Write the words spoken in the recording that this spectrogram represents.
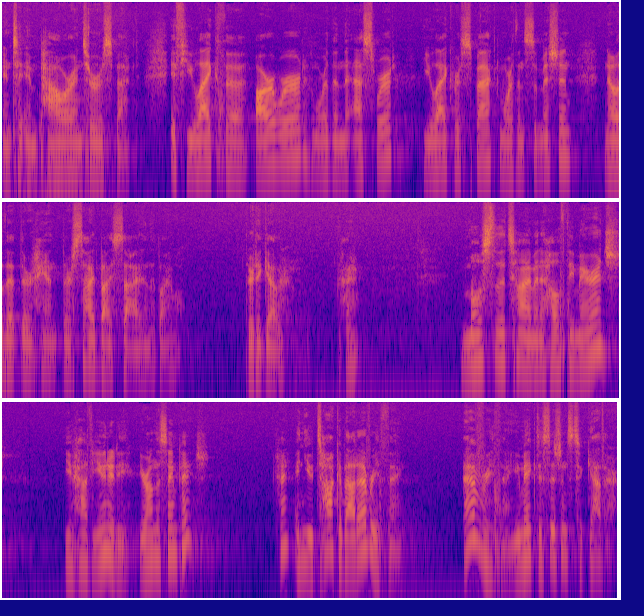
and to empower and to respect. If you like the R word more than the S word, you like respect more than submission, know that they're, hand, they're side by side in the Bible. They're together. Okay? Most of the time in a healthy marriage, you have unity. You're on the same page. Okay? And you talk about everything. Everything. You make decisions together.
